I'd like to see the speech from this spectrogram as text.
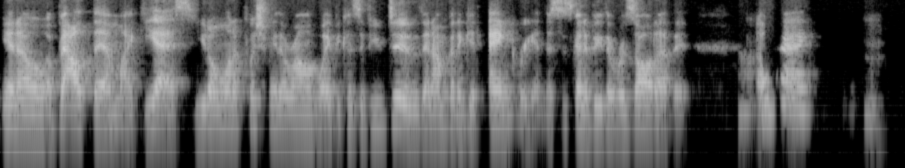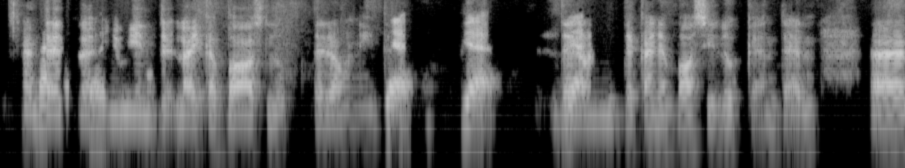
you know, about them. Like, yes, you don't want to push me the wrong way because if you do, then I'm going to get angry and this is going to be the result of it. Mm-hmm. Okay. Mm-hmm. And that uh, you mean like a boss look they don't need that. Yeah. They yeah. don't need the kind of bossy look and then uh,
